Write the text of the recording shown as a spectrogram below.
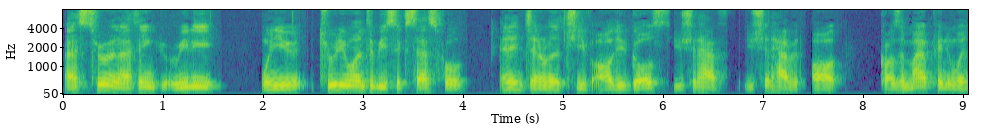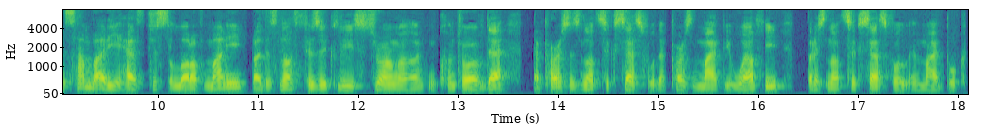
that's true. And I think really when you truly want to be successful and in general achieve all your goals, you should have, you should have it all. Because in my opinion, when somebody has just a lot of money but is not physically strong or in control of that, that person is not successful. That person might be wealthy, but it's not successful in my book.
